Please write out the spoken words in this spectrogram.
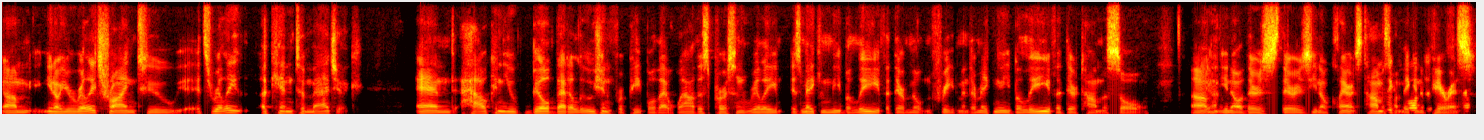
Mm. Um, you know, you're really trying to. It's really akin to magic. And how can you build that illusion for people that wow, this person really is making me believe that they're Milton Friedman. They're making me believe that they're Thomas Sowell. Um, yeah. You know, there's there's you know Clarence Thomas might make an appearance.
